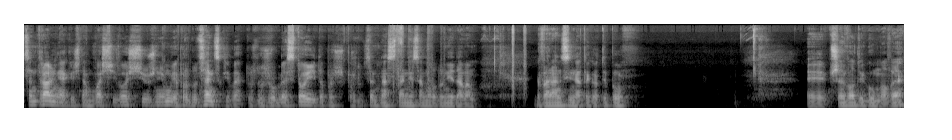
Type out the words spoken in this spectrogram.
centralnie jakieś tam właściwości, już nie mówię producenckie, bo jak tu już w ogóle stoi, to producent na stanie samochodu nie da Wam gwarancji na tego typu y, przewody gumowe.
